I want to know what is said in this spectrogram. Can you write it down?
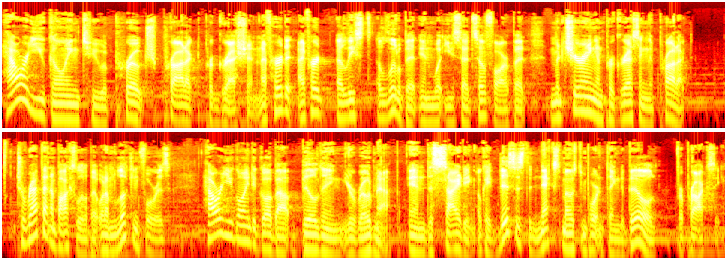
How are you going to approach product progression? I've heard it. I've heard at least a little bit in what you said so far, but maturing and progressing the product. To wrap that in a box a little bit, what I'm looking for is how are you going to go about building your roadmap and deciding, okay, this is the next most important thing to build for Proxi?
